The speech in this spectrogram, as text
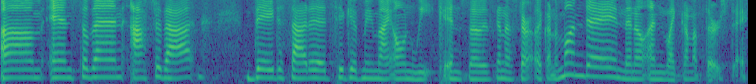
Um, and so then after that, they decided to give me my own week, and so it's going to start like on a Monday, and then it'll end like on a Thursday.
